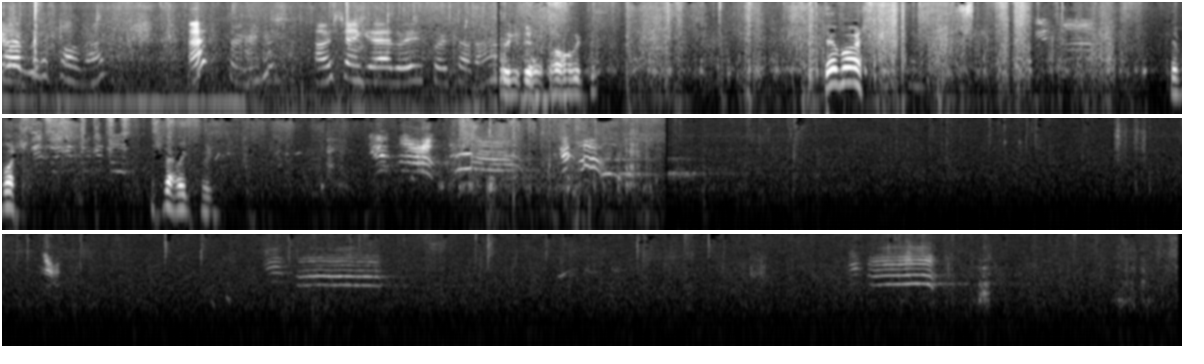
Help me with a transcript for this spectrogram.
Huh? Sorry, right here? I was trying to get out of the way before it fell down. What are you doing wrong with it? Gel baş. Gel baş. Gel baş. Gel baş.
